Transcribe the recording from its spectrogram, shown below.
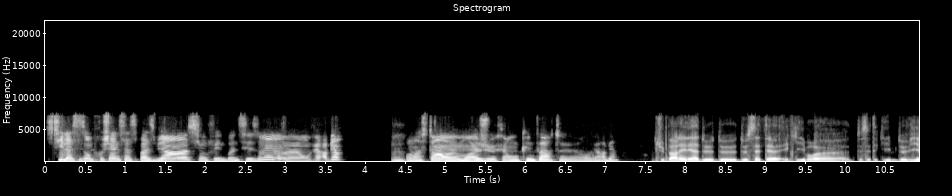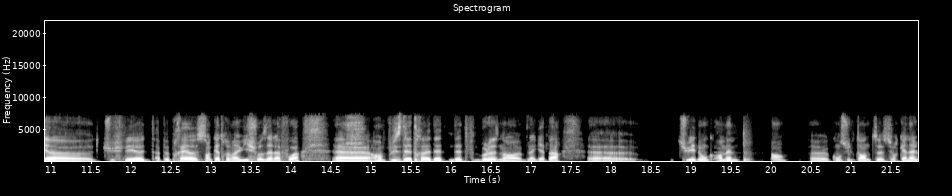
si la saison prochaine ça se passe bien, si on fait une bonne saison, on verra bien. Mm. Pour l'instant, moi, je ferme aucune porte. on verra bien. Tu parlais, Léa, de, de, cet équilibre, de cet équilibre de vie. tu fais à peu près 188 choses à la fois. en plus d'être footballeuse, non, blague à part. tu es donc en même euh, consultante sur Canal+.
